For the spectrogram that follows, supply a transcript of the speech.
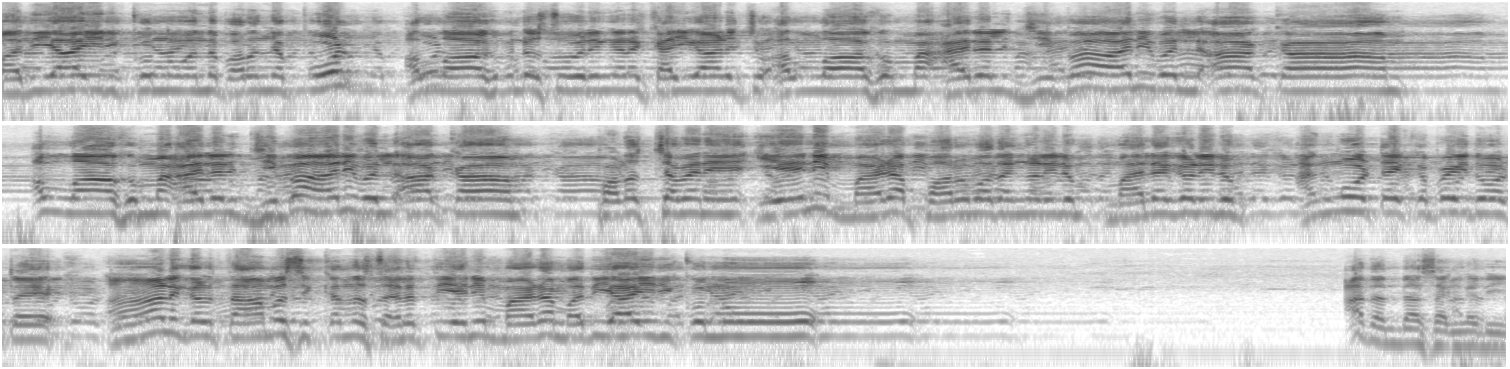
മതിയായിരിക്കുന്നു എന്ന് പറഞ്ഞപ്പോൾ അള്ളാഹുവിന്റെ സൂര്യങ്ങനെ കൈ കാണിച്ചു. അള്ളാഹുമ്മ അരൽ ജിബാലി വൽ പടച്ചവനെ ഇനി മഴ പർവതങ്ങളിലും മലകളിലും അങ്ങോട്ടേക്ക് പെയ്തോട്ടെ. ആളുകൾ താമസിക്കുന്ന സ്ഥലത്ത് ഇനി മഴ മതിയായിരിക്കുന്നു. അതെന്താ സംഗതി?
